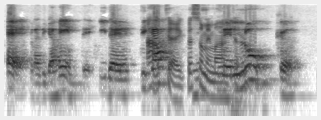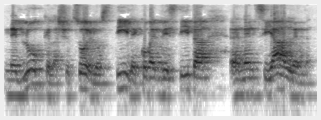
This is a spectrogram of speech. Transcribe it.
è praticamente identica ah, okay. nel look nel look, l'ascensore, lo stile, come è vestita eh, Nancy Allen,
